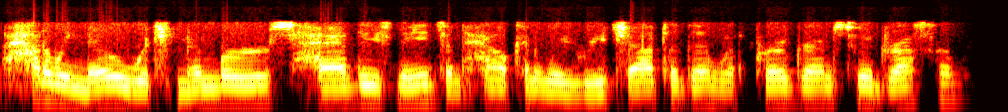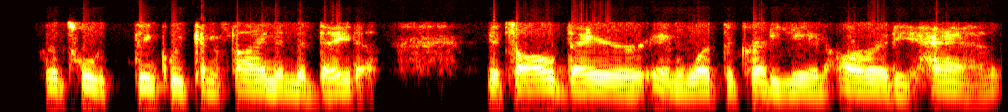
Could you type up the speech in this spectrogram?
How do we know which members have these needs and how can we reach out to them with programs to address them? That's what we think we can find in the data. It's all there in what the credit union already has,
